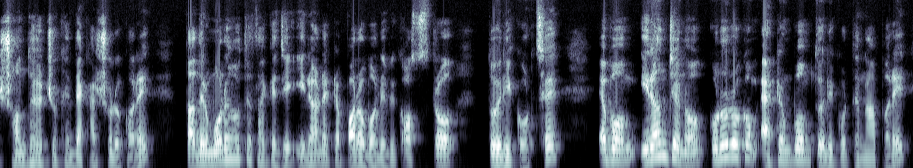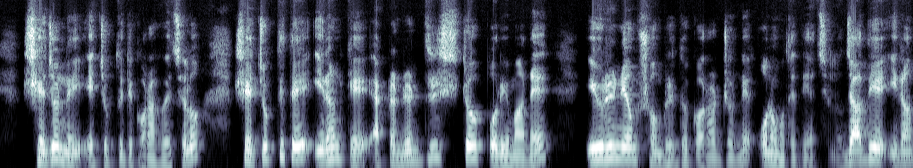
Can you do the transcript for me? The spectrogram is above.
সন্দেহের চোখে দেখা শুরু করে। তাদের মনে হতে থাকে যে ইরান একটা পারমাণবিক অস্ত্র তৈরি করছে এবং ইরান যেন কোনো রকম অ্যাটম বোম তৈরি করতে না পারে, সেজন্যই এই চুক্তিটি করা হয়েছিল। সেই চুক্তিতে ইরানকে একটা নির্দিষ্ট পরিমাণে ইউরেনিয়াম সমৃদ্ধ করার জন্য অনুমতি দিয়েছিল, যা দিয়ে ইরান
